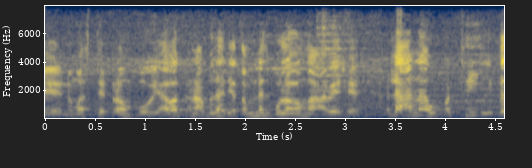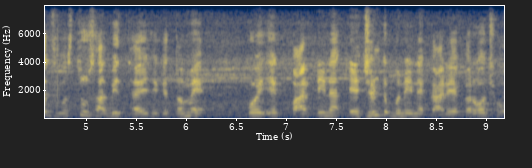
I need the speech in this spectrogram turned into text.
એ નમસ્તે ટ્રમ્પ હોય, આવા ઘણા બધા ત્યાં તમને જ બોલાવવામાં આવે છે. એટલે આના ઉપરથી એક જ વસ્તુ સાબિત થાય છે કે તમે કોઈ એક પાર્ટીના એજન્ટ બનીને કાર્ય કરો છો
